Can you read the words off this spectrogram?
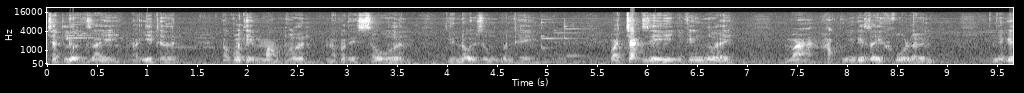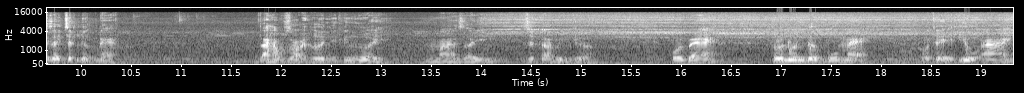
chất lượng giấy nó ít hơn, nó có thể mỏng hơn, nó có thể xấu hơn, nhưng nội dung vẫn thế. Và chắc gì những cái người mà học những cái giấy khổ lớn, những cái giấy chất lượng đẹp, đã học giỏi hơn những cái người mà giấy rất là bình thường. Hồi bé, tôi luôn được bố mẹ có thể yêu ái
